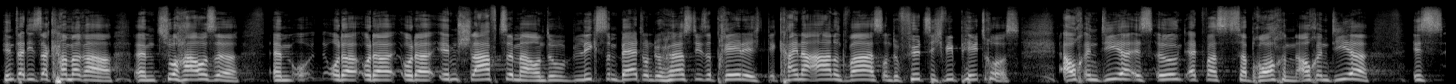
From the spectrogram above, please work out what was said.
hinter dieser Kamera ähm, zu Hause ähm, oder, oder, oder im Schlafzimmer und du liegst im Bett und du hörst diese Predigt, keine Ahnung was, und du fühlst dich wie Petrus. Auch in dir ist irgendetwas zerbrochen. Auch in dir ist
